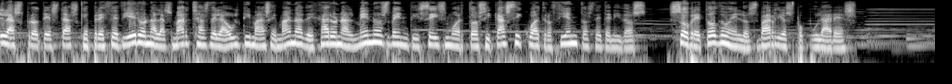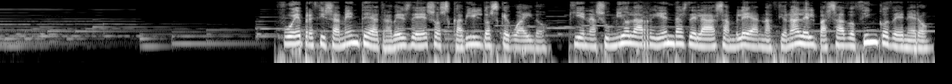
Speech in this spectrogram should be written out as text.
Las protestas que precedieron a las marchas de la última semana dejaron al menos 26 muertos y casi 400 detenidos, sobre todo en los barrios populares. Fue precisamente a través de esos cabildos que Guaidó, quien asumió las riendas de la Asamblea Nacional el pasado 5 de enero.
